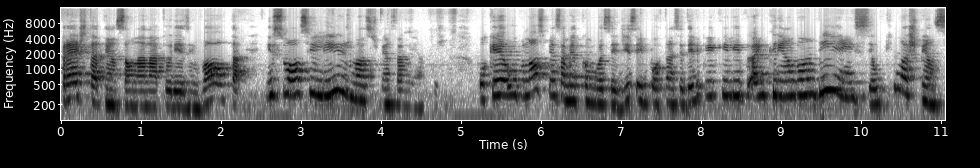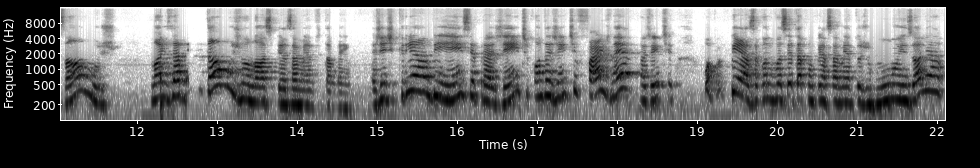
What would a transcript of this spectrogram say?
presta atenção na natureza em volta, isso auxilia os nossos pensamentos. Porque o nosso pensamento, como você disse, a importância dele, porque ele vai criando ambiência. O que nós pensamos, nós habitamos no nosso pensamento também. A gente cria ambiência para a gente quando a gente faz, né? A gente pensa, quando você está com pensamentos ruins, olha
